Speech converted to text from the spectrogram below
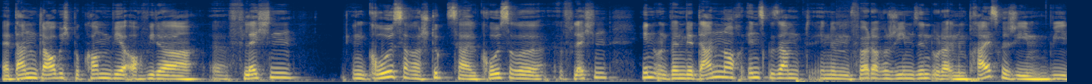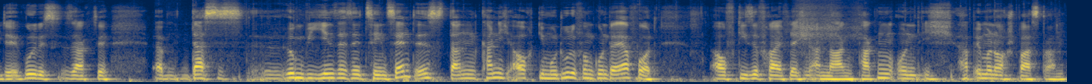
äh, dann glaube ich, bekommen wir auch wieder äh, Flächen in größerer Stückzahl, größere Flächen hin. Und wenn wir dann noch insgesamt in einem Förderregime sind oder in einem Preisregime, wie der Gulbis sagte, ähm, dass es äh, irgendwie jenseits der 10 Cent ist, dann kann ich auch die Module von Gunter Erfurt auf diese Freiflächenanlagen packen und ich habe immer noch Spaß dran.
